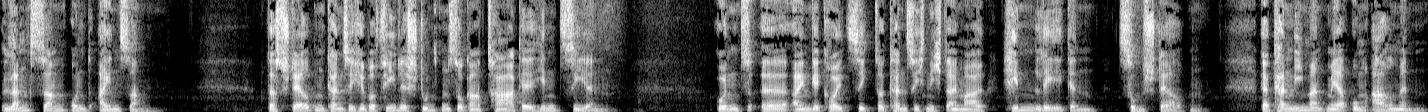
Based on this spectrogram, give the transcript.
langsam und einsam. Das Sterben kann sich über viele Stunden, sogar Tage hinziehen. Und äh, ein gekreuzigter kann sich nicht einmal hinlegen zum Sterben. Er kann niemand mehr umarmen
